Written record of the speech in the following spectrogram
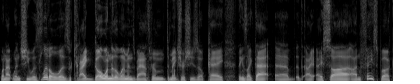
when I when she was little. Was can I go into the women's bathroom to make sure she's okay? Things like that. Uh, I, I, saw on Facebook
